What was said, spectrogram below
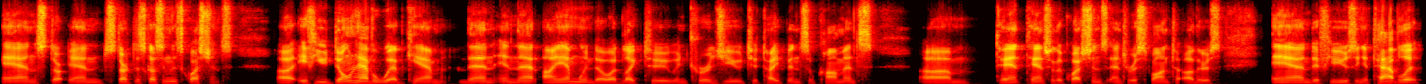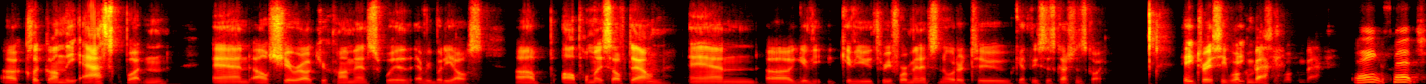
and start and start discussing these questions. Uh, if you don't have a webcam, then in that IM window, I'd like to encourage you to type in some comments um, to, to, answer the questions and to respond to others. And if you're using a tablet, uh, click on the Ask button and I'll share out your comments with everybody else. I'll pull myself down and uh, give you give you three four minutes in order to get these discussions going. Hey Tracy, welcome hey, Tracy, back. Welcome back. Thanks, Mitch.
